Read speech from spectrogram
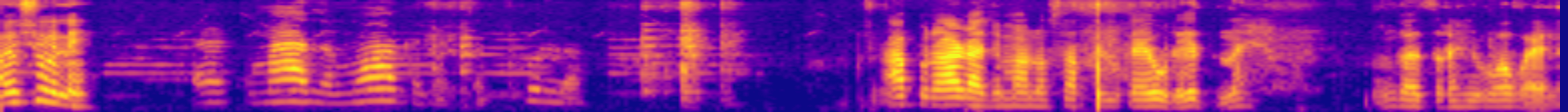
शिवणे एक माझं मोगऱ्याचं फुलं. आपण आडाने माणूस आपल्याला काय एवढं येत नाही. गजरा हे वावायला?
